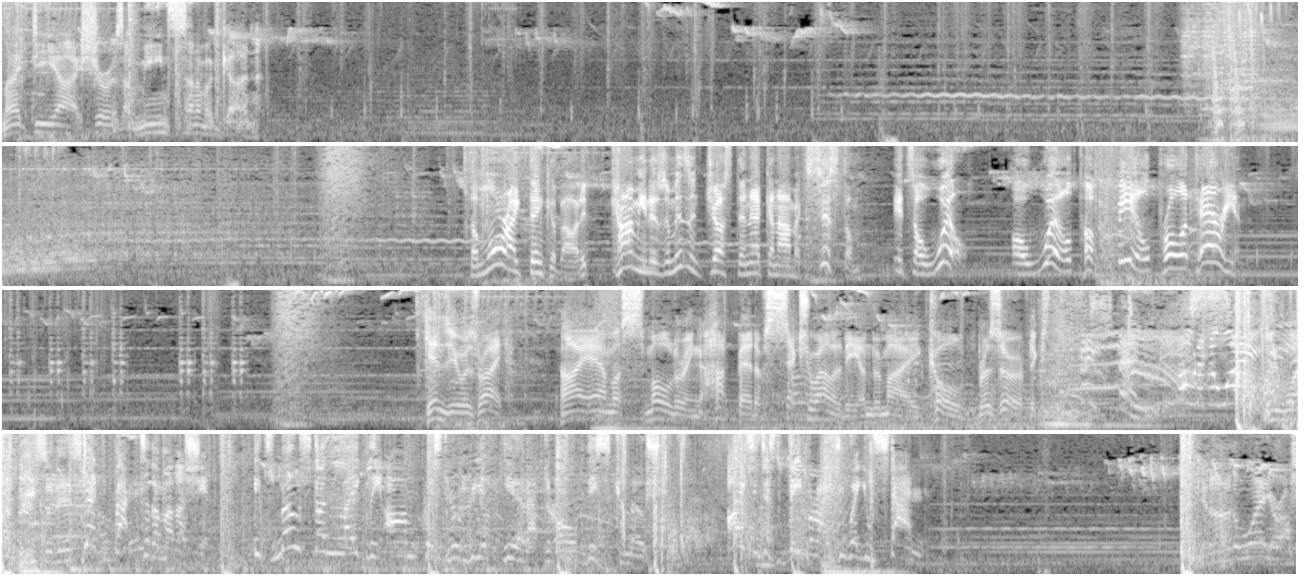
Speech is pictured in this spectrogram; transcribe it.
My DI sure is a mean son of a gun. The more I think about it, communism isn't just an economic system, it's a will. A will to feel proletarian. Kinsey was right. I am a smoldering hotbed of sexuality under my cold, reserved ex- Out of the way! You want a piece of this? Get back to the mothership. It's most unlikely Armquist will reappear after all this commotion. I should just vaporize you where you stand. Get out of the way or I'll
